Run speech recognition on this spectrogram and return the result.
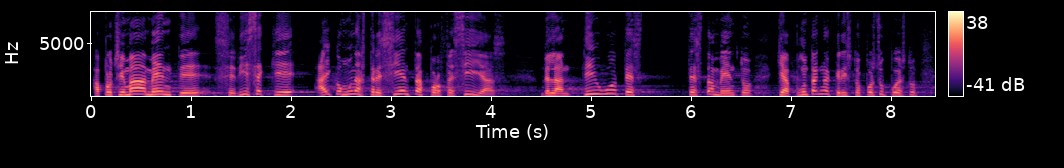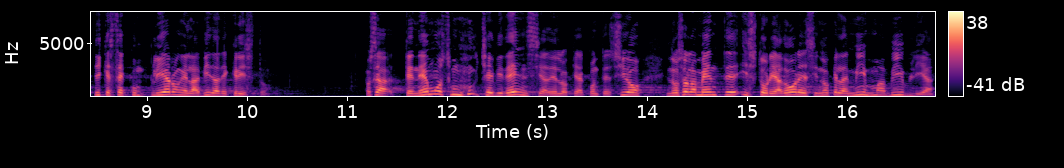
Aproximadamente se dice que hay como unas 300 profecías del Antiguo Testamento que apuntan a Cristo, por supuesto, y que se cumplieron en la vida de Cristo. O sea, tenemos mucha evidencia de lo que aconteció, no solamente historiadores, sino que la misma Biblia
